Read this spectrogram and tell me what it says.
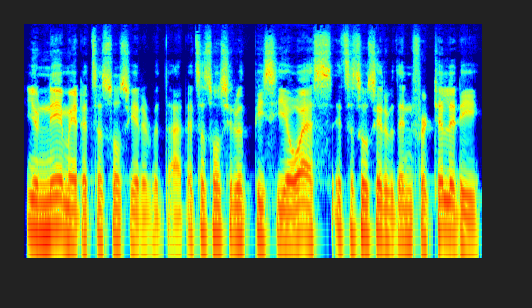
You name it, it's associated with that. It's associated with PCOS. It's associated with infertility.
